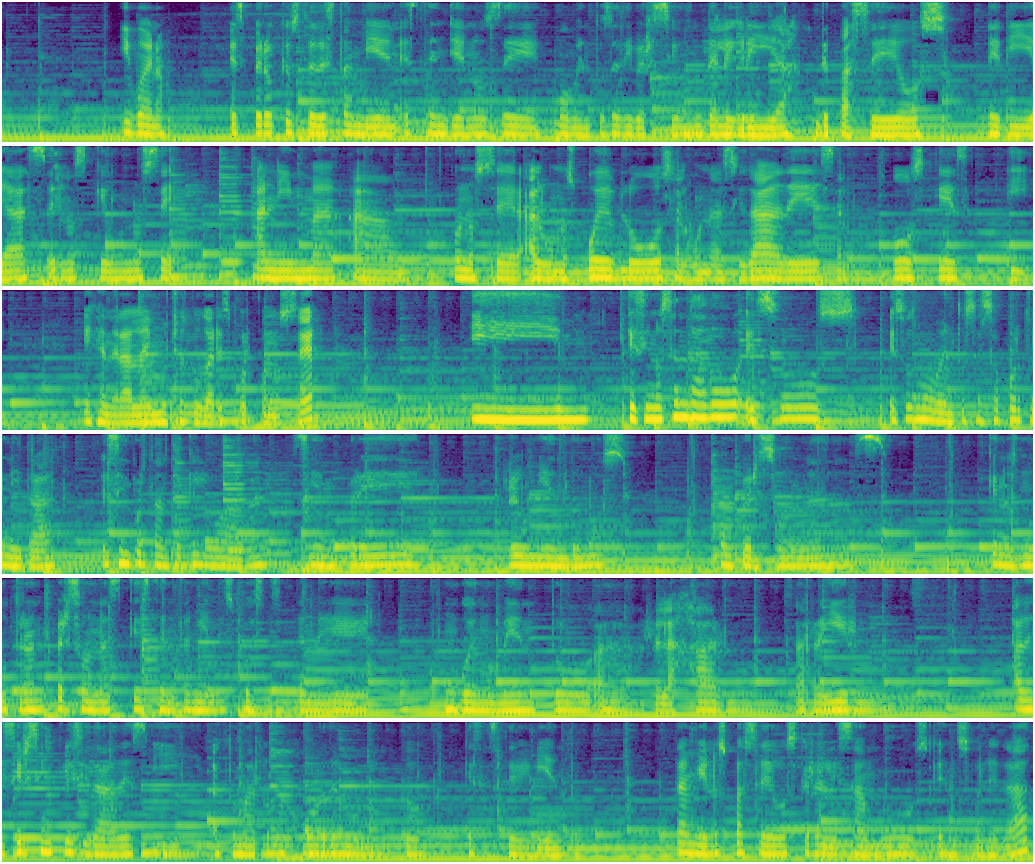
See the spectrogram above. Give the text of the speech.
Y bueno, espero que ustedes también estén llenos de momentos de diversión, de alegría, de paseos, de días en los que uno se anima a conocer algunos pueblos, algunas ciudades, algunos bosques y en general hay muchos lugares por conocer. Y que si no se han dado esos, esos momentos, esa oportunidad, es importante que lo hagan siempre reuniéndonos con personas que nos nutran, personas que estén también dispuestas a tener un buen momento, a relajarnos, a reírnos, a decir simplicidades y a tomar lo mejor del momento que se esté viviendo. También los paseos que realizamos en soledad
